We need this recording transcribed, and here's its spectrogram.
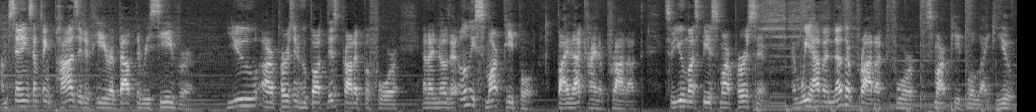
I'm saying something positive here about the receiver. You are a person who bought this product before, and I know that only smart people buy that kind of product. So you must be a smart person. And we have another product for smart people like you.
